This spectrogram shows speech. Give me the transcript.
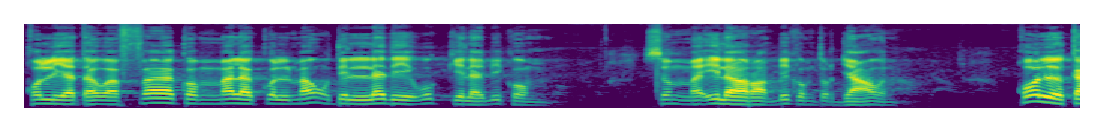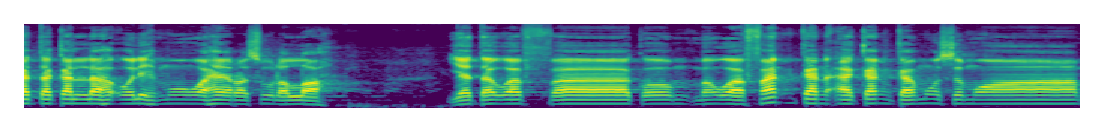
Qul yatawaffakum malakul maut alladhi wukkila bikum summa ila rabbikum turja'un. Qul katakanlah olehmu wahai Rasulullah yatawaffakum mewafatkan akan kamu semua.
